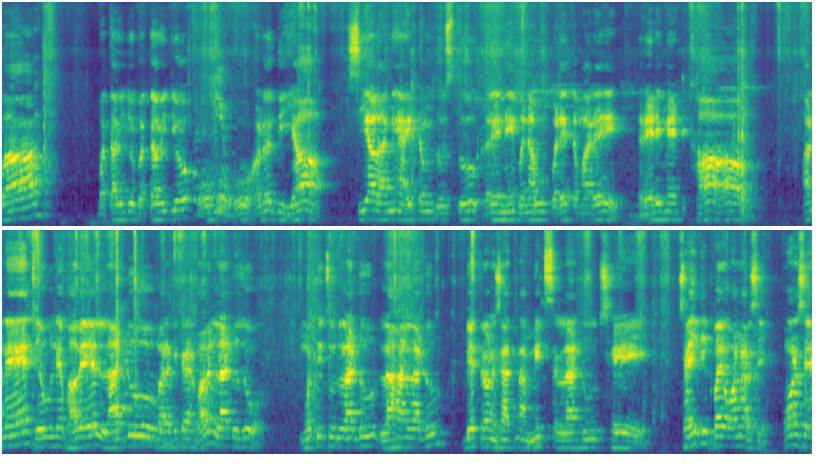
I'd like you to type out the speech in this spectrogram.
વાહ બતાવી જો બતાવી જો ઓહો હળદિયા. શિયાળાની આઈટમ દોસ્તો ઘરે નહીં બનાવવું પડે તમારે. રેડીમેડ ખાઓ અને દેવને ભાવે લાડુ. મારા દીકરાને ભાવે લાડુ જુઓ. મોતીચૂર લાડુ લહાણ લાડુ બે ત્રણ જાતના મિક્સ લાડુ છે. જયદીપભાઈ ઓનર છે. કોણ છે?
